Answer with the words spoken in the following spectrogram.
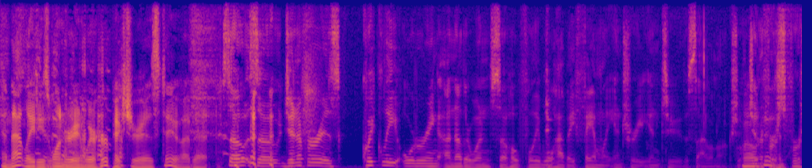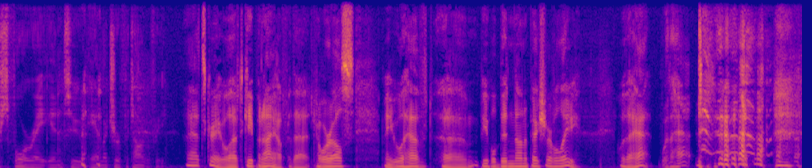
And that lady's wondering where her picture is too. I bet. so so Jennifer is quickly ordering another one. So hopefully we'll have a family entry into the silent auction. Well, Jennifer's good. first foray into amateur photography. That's great. We'll have to keep an eye out for that, or else maybe we'll have um, people bidding on a picture of a lady with a hat. With a hat.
